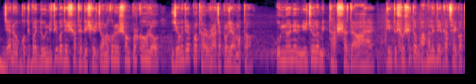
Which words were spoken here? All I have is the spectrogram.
যেন কতিপয় দুর্নীতিবাদীর সাথে দেশের জনগণের সম্পর্ক হলো জমিদার প্রথার রাজা প্রজার মতো। উন্নয়নের নির্জলা মিথ্যা আশ্বাস দেওয়া হয়। কিন্তু শোষিত বাঙালিদের কাছে গত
